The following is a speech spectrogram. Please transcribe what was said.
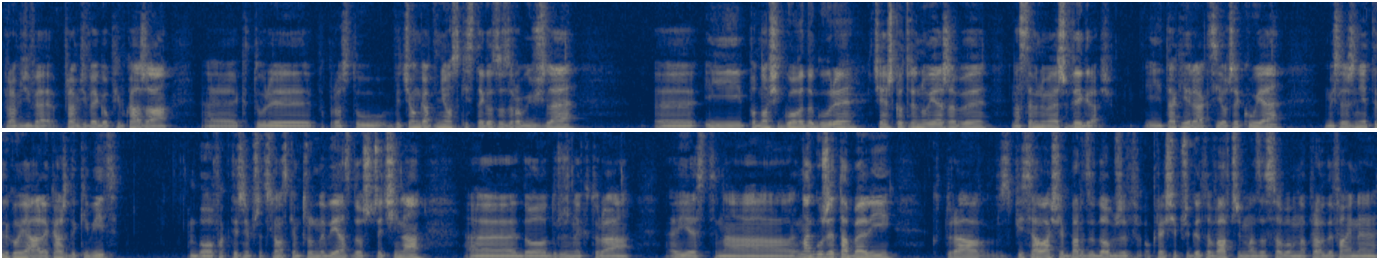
prawdziwe, prawdziwego piłkarza, który po prostu wyciąga wnioski z tego, co zrobił źle i podnosi głowę do góry, ciężko trenuje, żeby następny mecz wygrać. I takiej reakcji oczekuję. Myślę, że nie tylko ja, ale każdy kibic, bo faktycznie przed Śląskiem trudny wyjazd do Szczecina, e, do drużyny, która jest na, na górze tabeli, która spisała się bardzo dobrze w okresie przygotowawczym, ma za sobą naprawdę fajne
